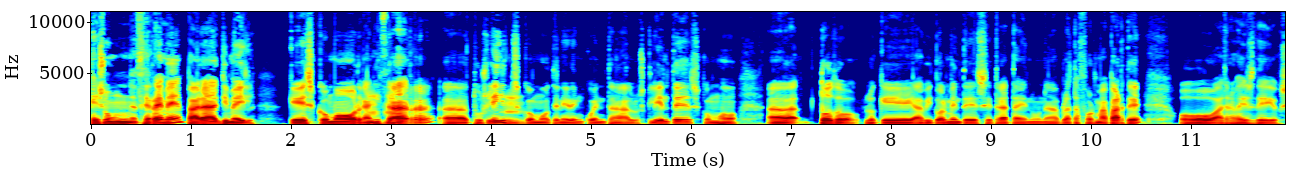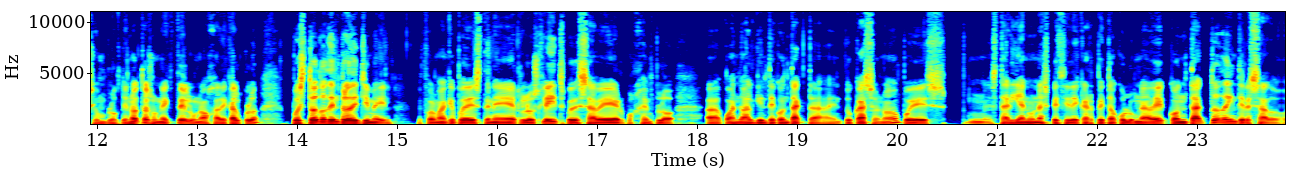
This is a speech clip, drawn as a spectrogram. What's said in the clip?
que es un CRM para Gmail que es cómo organizar ah, tus leads, mm. cómo tener en cuenta a los clientes, cómo ah, todo lo que habitualmente se trata en una plataforma aparte o a través de un blog de notas, un Excel, una hoja de cálculo, pues todo dentro de Gmail, de forma que puedes tener los leads, puedes saber, por ejemplo, ah, cuando alguien te contacta, en tu caso, ¿no? Pues mm, estaría en una especie de carpeta o columna de contacto de interesado.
